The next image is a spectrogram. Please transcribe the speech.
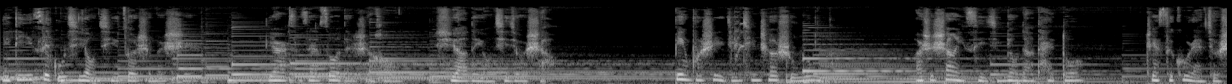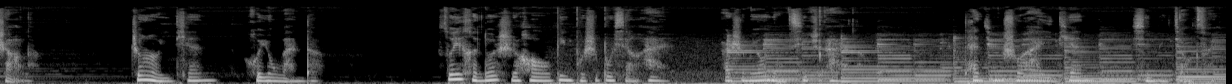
你第一次鼓起勇气做什么事，第二次在做的时候需要的勇气就少，并不是已经轻车熟路了，而是上一次已经用掉太多，这次固然就少了，终有一天会用完的。所以很多时候并不是不想爱，而是没有勇气去爱了。谈情说爱一天，心力交瘁。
